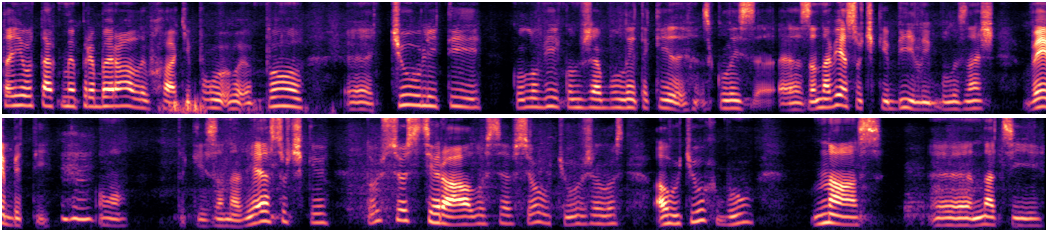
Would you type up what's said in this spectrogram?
Та й отак ми прибирали в хаті, по, по е, тюлі ті, коло вікон вже були такі, колись е, занавісочки білі були, знаєш, вибиті. Угу. О, такі занавісочки, то все стиралося, все утюжилось, а утюг був нас е, на ці.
